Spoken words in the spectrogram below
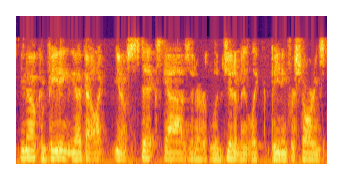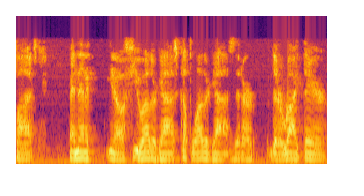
You know, competing. You know, they've got like you know six guys that are legitimately competing for starting spots, and then a, you know a few other guys, a couple other guys that are that are right there.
